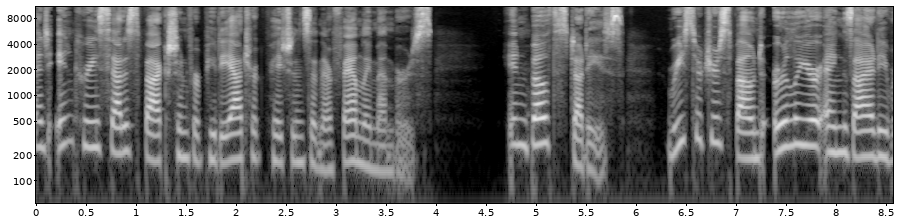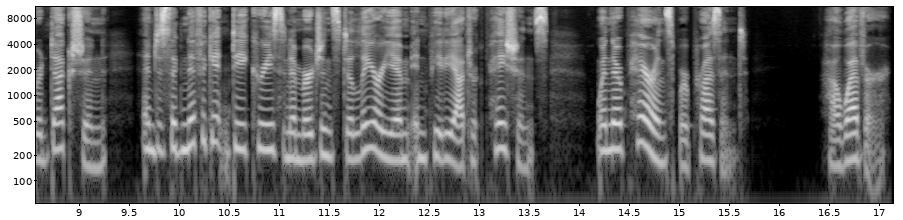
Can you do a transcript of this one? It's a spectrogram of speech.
and increase satisfaction for pediatric patients and their family members. In both studies, researchers found earlier anxiety reduction and a significant decrease in emergence delirium in pediatric patients when their parents were present. However,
